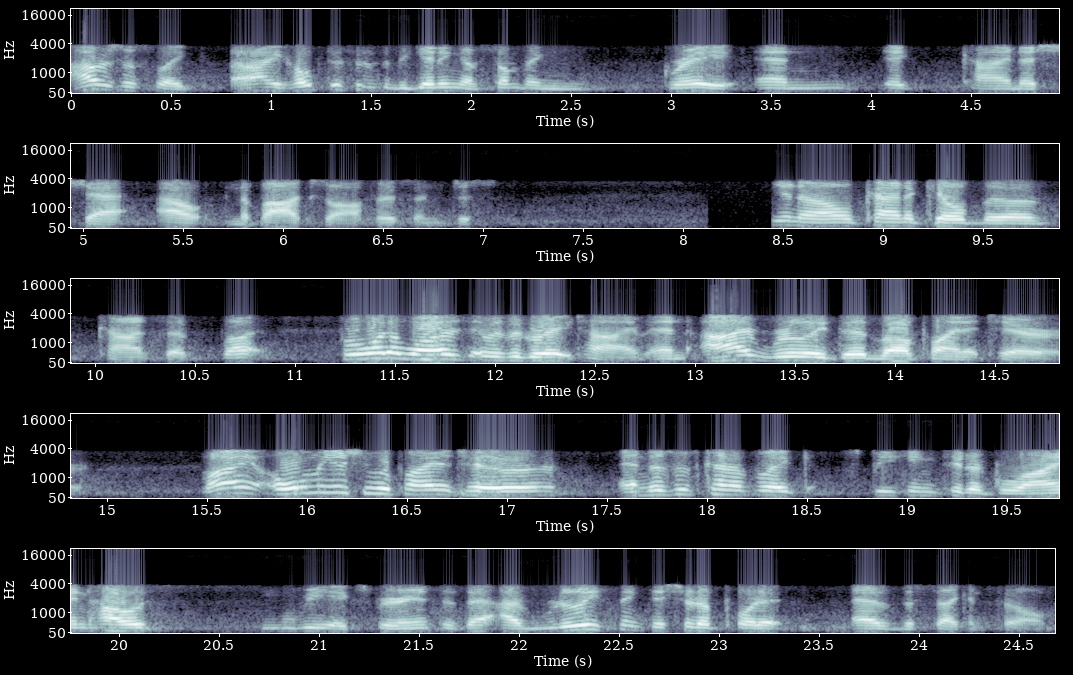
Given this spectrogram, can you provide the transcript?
I was just like, I hope this is the beginning of something great, and it kind of shat out in the box office and just, you know, kind of killed the concept. But for what it was, it was a great time, and I really did love Planet Terror. My only issue with Planet Terror, and this is kind of like speaking to the Grindhouse movie experience, is that I really think they should have put it as the second film.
